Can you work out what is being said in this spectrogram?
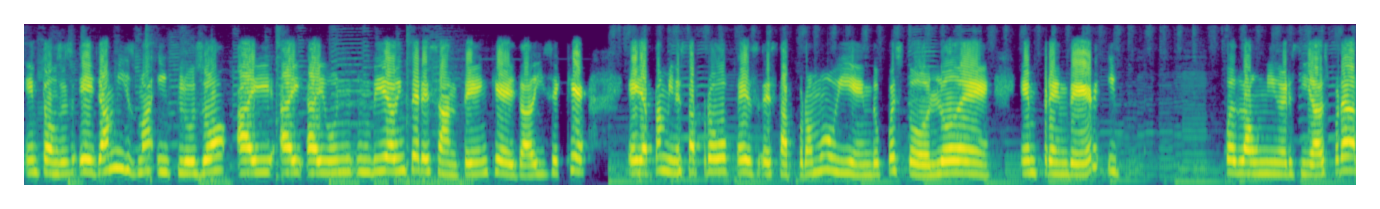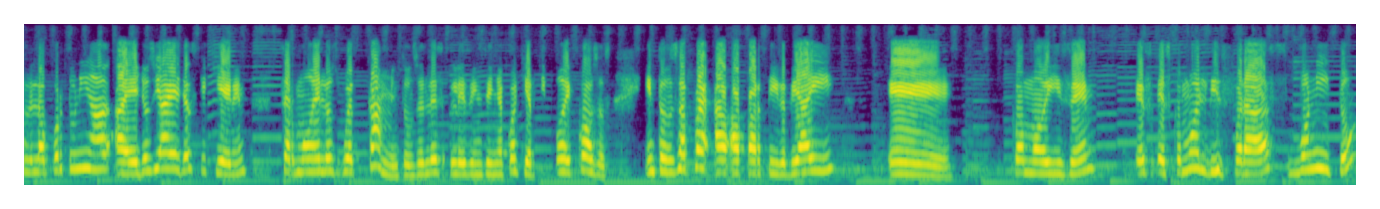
entonces ella misma, incluso hay, hay, hay un, un video interesante en que ella dice que ella también está, pro- es- está promoviendo pues todo lo de emprender y pues la universidad es para darle la oportunidad a ellos y a ellas que quieren ser modelos webcam, entonces les, les enseña cualquier tipo de cosas. Entonces a, pa- a- a partir de ahí, eh, como dicen, es, es como el disfraz bonito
